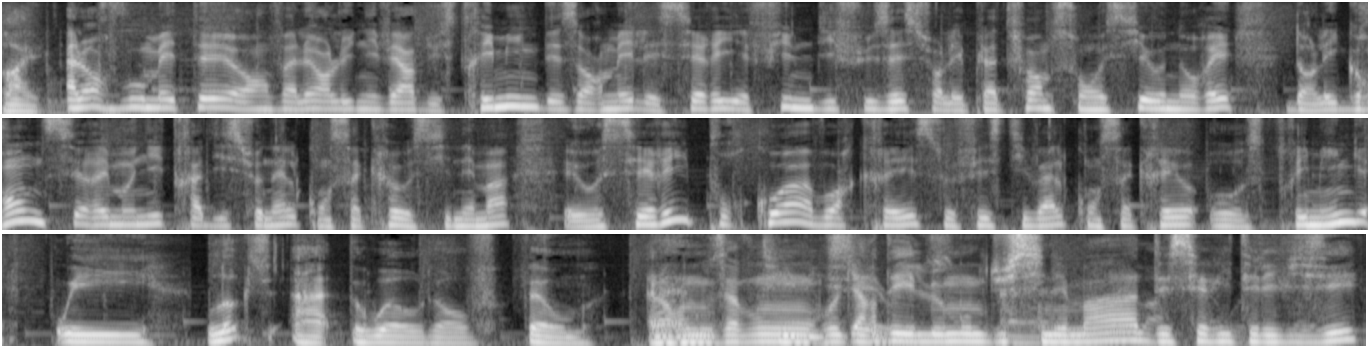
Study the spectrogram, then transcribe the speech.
Hi. Alors, vous mettez en valeur l'univers du streaming. Désormais, les séries et films diffusés sur les plateformes sont aussi honorés dans les grandes cérémonies traditionnelles consacrées au cinéma et aux séries. Pourquoi avoir créé ce festival consacré au streaming? We looked at the world of film. Alors and nous avons regardé le monde du cinéma, des séries télévisées,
